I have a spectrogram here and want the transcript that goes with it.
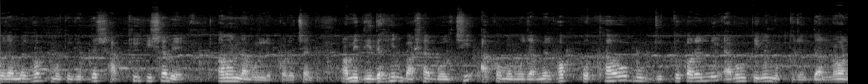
মোজাম্মেল হক মুক্তিযুদ্ধের সাক্ষী হিসাবে আমার নাম উল্লেখ করেছেন। আমি দ্বিধাহীন ভাষায় বলছি, আকম মোজাম্মেল হক কোথাও যুদ্ধ করেননি এবং তিনি মুক্তিযোদ্ধা নন।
